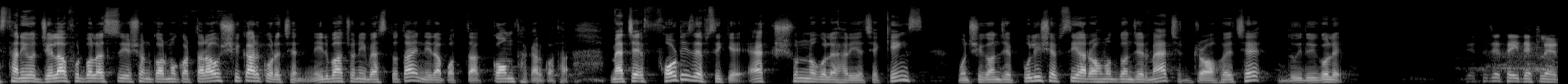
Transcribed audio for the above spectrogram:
স্থানীয় জেলা ফুটবল অ্যাসোসিয়েশন কর্মকর্তারাও স্বীকার করেছেন নির্বাচনী ব্যস্ততায় নিরাপত্তা কম থাকার কথা। ম্যাচে ফোর্টিজ এফসিকে এক শূন্য গোলে হারিয়েছে কিংস। মুন্সীগঞ্জে পুলিশ এফসি আর রহমতগঞ্জের ম্যাচ ড্র হয়েছে দুই দুই গোলে। যেতে যেতেই দেখলেন,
